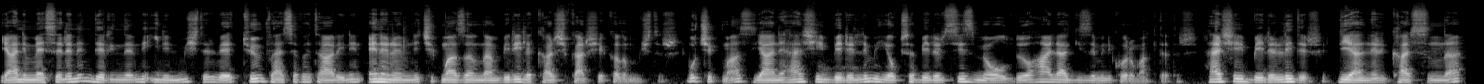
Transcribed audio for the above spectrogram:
Yani meselenin derinlerine inilmiştir ve tüm felsefe tarihinin en önemli çıkmazlarından biriyle karşı karşıya kalınmıştır. Bu çıkmaz yani her şeyin belirli mi yoksa belirsiz mi olduğu hala gizemini korumaktadır. Her şey belirlidir diyenlerin karşısında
